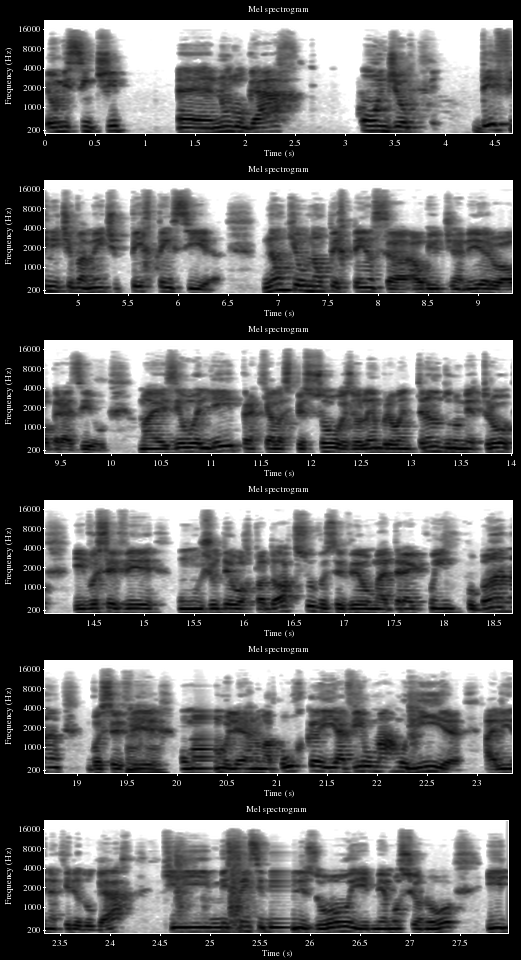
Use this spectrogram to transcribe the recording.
eu me senti é, num lugar onde eu definitivamente pertencia. Não que eu não pertença ao Rio de Janeiro, ao Brasil, mas eu olhei para aquelas pessoas, eu lembro eu entrando no metrô e você vê um judeu ortodoxo, você vê uma drag queen cubana, você vê uhum. uma mulher numa burca e havia uma harmonia ali naquele lugar que me sensibilizou e me emocionou e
